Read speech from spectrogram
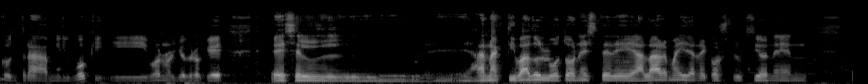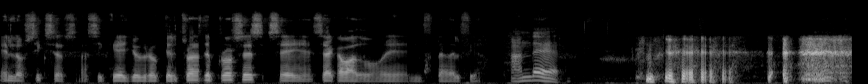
contra Milwaukee. Y bueno, yo creo que es el. eh, han activado el botón este de alarma y de reconstrucción en, en los Sixers. Así que yo creo que el Trust the Process se, se ha acabado en Filadelfia. Ander,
